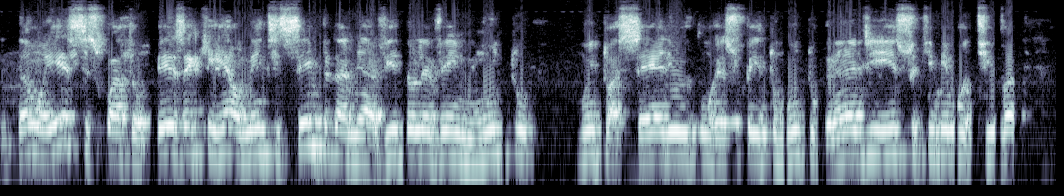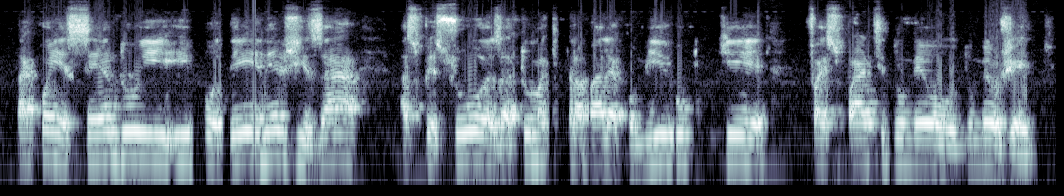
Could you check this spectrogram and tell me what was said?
Então esses quatro P's é que realmente sempre na minha vida eu levei muito muito a sério e com respeito muito grande, e isso que me motiva a estar conhecendo e, e poder energizar as pessoas, a turma que trabalha comigo, porque faz parte do meu, do meu jeito.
